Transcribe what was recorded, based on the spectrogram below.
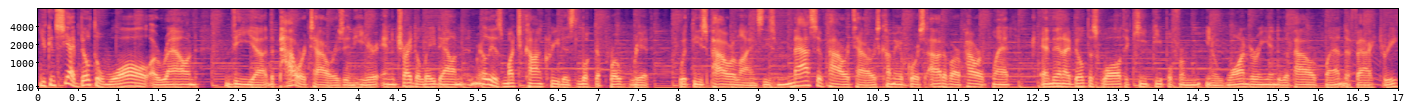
you can see I built a wall around the uh, the power towers in here and tried to lay down really as much concrete as looked appropriate with these power lines, these massive power towers coming, of course, out of our power plant. And then I built this wall to keep people from, you know, wandering into the power plant, and the factory.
